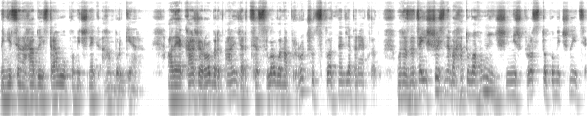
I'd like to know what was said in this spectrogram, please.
Мені це нагадує страву помічник гамбургера. Але як каже Роберт Альдер, це слово напрочуд складне для перекладу. Воно означає щось набагато вагоміше, ніж просто помічниця.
